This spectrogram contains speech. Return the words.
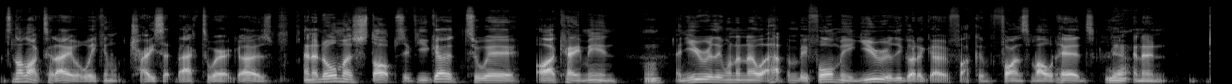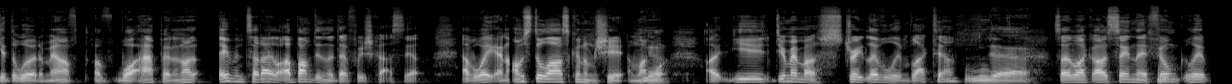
it's not like today where we can trace it back to where it goes. And it almost stops if you go to where I came in. Mm-hmm. And you really want to know what happened before me, you really got to go fucking find some old heads Yeah. and then get the word of mouth of what happened. And I even today, like I bumped in the Def Wish cast the other week, and I'm still asking them shit. I'm like, Yeah. what, uh, you do you remember Street Level in Blacktown? Yeah. So like I was seeing their film mm. clip,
